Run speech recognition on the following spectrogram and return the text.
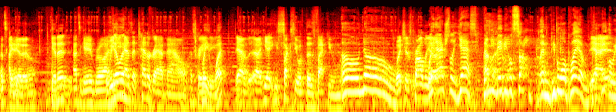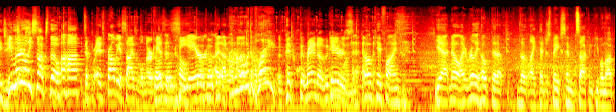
That's I get it. bro. Get it? That's gay, bro. I Luigi Dylan- has a tether grab now. That's crazy. Wait, what? Yeah, uh, he, he sucks you with this vacuum, Oh no! which is probably Wait, a- actually, yes. Then he, maybe he'll suck and people won't play him. 'cause Yeah, I hate it- Luigi. He literally sucks, though. Haha. It's, a, it's probably a sizable nerf. Go, he has go, a go, Z air. go, go, go. I, I don't know, I don't how know what to gonna play. Pip, pip, random. Who cares? okay, fine. Yeah, no, I really hope that uh, the like that just makes him suck and people not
